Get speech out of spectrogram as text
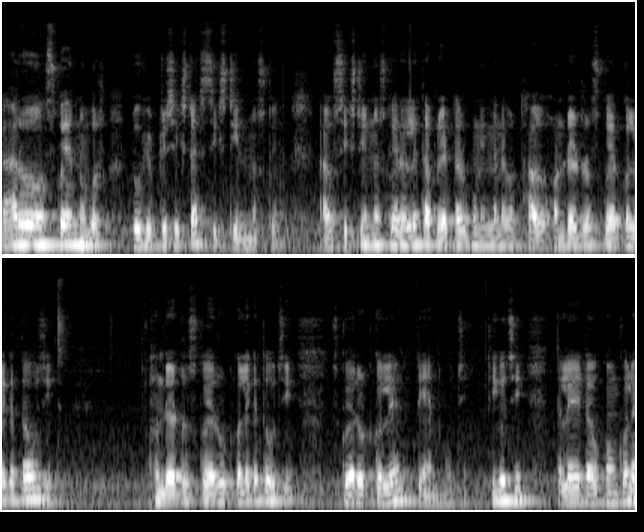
କାହାର ସ୍କୋୟାର ନମ୍ବର ଟୁ ଫିଫ୍ଟି ସିକ୍ସଟା ସିକ୍ସଟିନ୍ର ସ୍କୋୟାର ଆଉ ସିକ୍ସଟିନ୍ର ସ୍କୋୟାର ହେଲେ ତାପରେ ଏଟାର ପୁଣି ମାନେ ହଣ୍ଡ୍ରେଡ଼ର ସ୍କୋୟାର କଲେ କେତେ ହେଉଛି हंड्रेड स्क्वयर रूट कले के स्क्वयर रूट कले टेन हो ठीक अच्छे तेल यहाँ कौन कले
